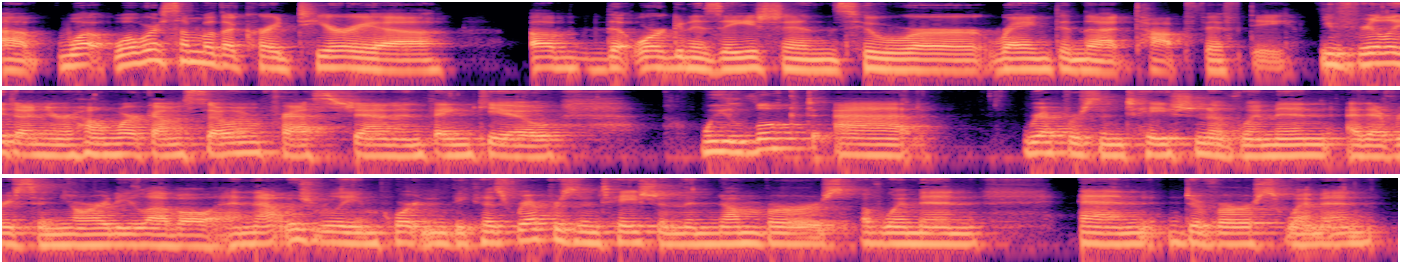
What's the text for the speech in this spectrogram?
Uh, what, what were some of the criteria of the organizations who were ranked in that top 50? You've really done your homework. I'm so impressed, Jen, and thank you. We looked at representation of women at every seniority level. And that was really important because representation, the numbers of women and diverse women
